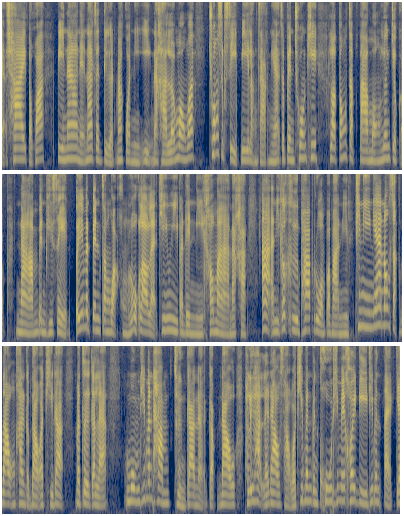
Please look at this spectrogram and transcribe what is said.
อะใช่ แต่ว่าปีหน้าเนี่ยน่าจะเดือดมากกว่านี้อีกนะคะ แล้วมองว่าช่วง 14 ปีหลังจากเนี้ยจะเป็นช่วงที่เราต้องจับตามองเรื่องเกี่ยวกับน้ำเป็นพิเศษ เอ้ยมันเป็นจังหวะของโลกเราแหละ ที่มีประเด็นนี้เข้ามานะคะ อะอันนี้ก็คือภาพรวมประมาณนี้ ทีนี้เนี่ยนอกจากดาวอังคารกับดาวอาทิตย์อะมาเจอกันแล้ว มุมที่มันทำถึงกันอะกับดาวพฤหัสและดาวเสาร์ที่มันเป็นคู่ที่ไม่ค่อยดีที่เป็นแตกแย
